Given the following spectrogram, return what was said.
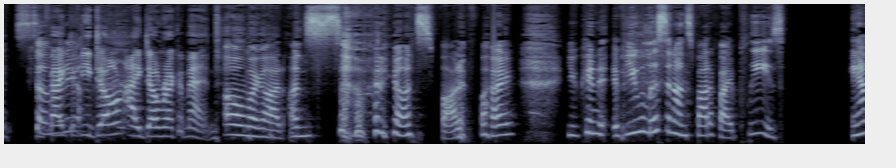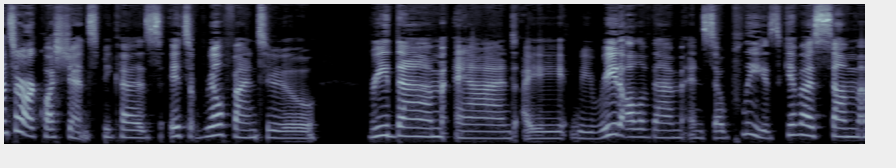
In fact, if you don't, I don't recommend. Oh my God. On somebody on Spotify, you can, if you listen on Spotify, please answer our questions because it's real fun to read them and I we read all of them and so please give us some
